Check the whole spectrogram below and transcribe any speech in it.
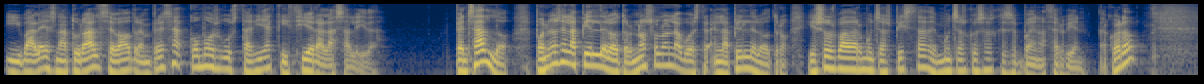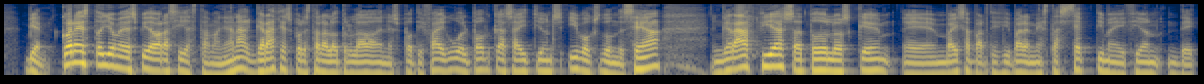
y vale, es natural, se va a otra empresa, ¿cómo os gustaría que hiciera la salida? Pensadlo, poneos en la piel del otro, no solo en la vuestra, en la piel del otro. Y eso os va a dar muchas pistas de muchas cosas que se pueden hacer bien, ¿de acuerdo? Bien, con esto yo me despido ahora sí hasta mañana. Gracias por estar al otro lado en Spotify, Google Podcast, iTunes, Evox, donde sea. Gracias a todos los que eh, vais a participar en esta séptima edición de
